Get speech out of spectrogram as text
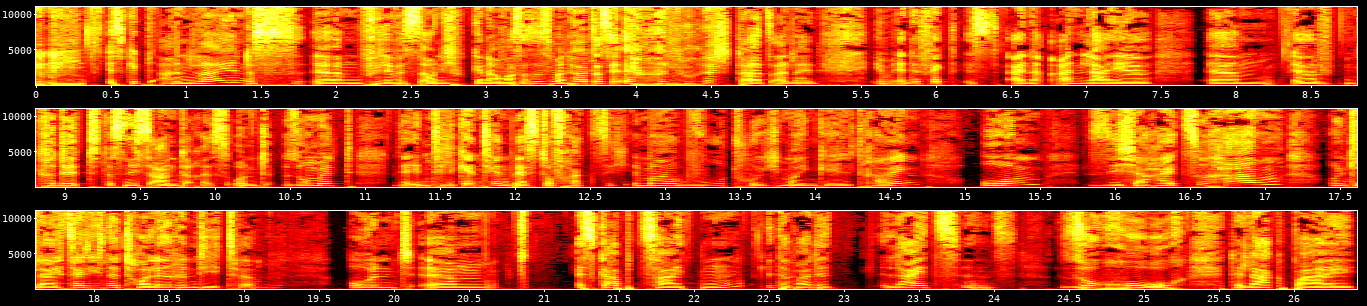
es gibt Anleihen, das ähm, viele wissen auch nicht genau, was das ist. Man hört das ja immer nur Staatsanleihen. Im Endeffekt ist eine Anleihe ähm, ja, ein Kredit, das ist nichts anderes. Und somit der intelligente Investor fragt sich immer, wo tue ich mein Geld rein, um Sicherheit zu haben und gleichzeitig eine tolle Rendite. Mhm. Und ähm, es gab Zeiten, da war der Leitzins so hoch, der lag bei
